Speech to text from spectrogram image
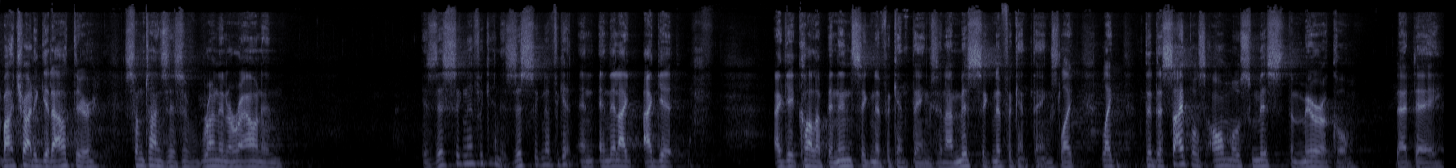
But I try to get out there. Sometimes it's running around and is this significant? Is this significant? And, and then I, I get I get caught up in insignificant things and I miss significant things. Like, like the disciples almost missed the miracle that day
